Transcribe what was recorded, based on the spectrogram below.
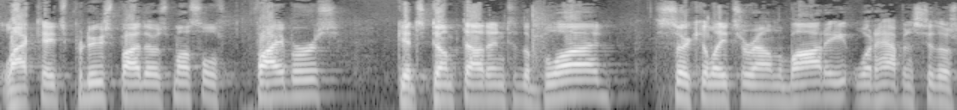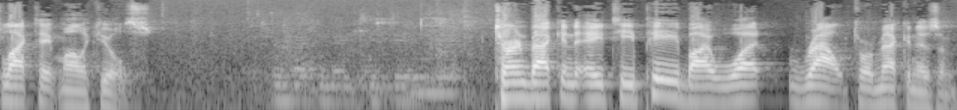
Lactate's produced by those muscle fibers, gets dumped out into the blood, circulates around the body. What happens to those lactate molecules? Turn back into ATP by what route or mechanism?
